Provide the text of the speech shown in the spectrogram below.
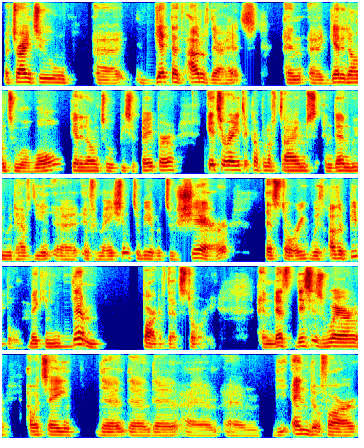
But trying to uh, get that out of their heads and uh, get it onto a wall, get it onto a piece of paper, iterate a couple of times, and then we would have the uh, information to be able to share that story with other people, making them part of that story. And that's this is where I would say the the the um, um, the end of our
